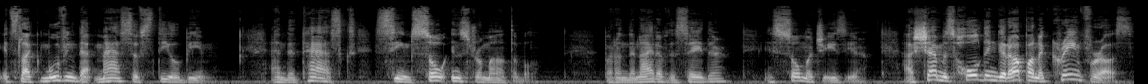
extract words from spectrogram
It's like moving that massive steel beam and the tasks seem so insurmountable. But on the night of the Seder, it's so much easier. Hashem is holding it up on a crane for us.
